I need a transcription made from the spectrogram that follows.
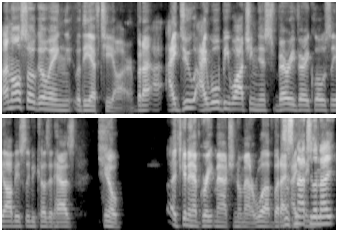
I'm also going with the FTR, but I, I do I will be watching this very very closely, obviously because it has, you know, it's going to have great match no matter what. But Is this I, match I of the night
